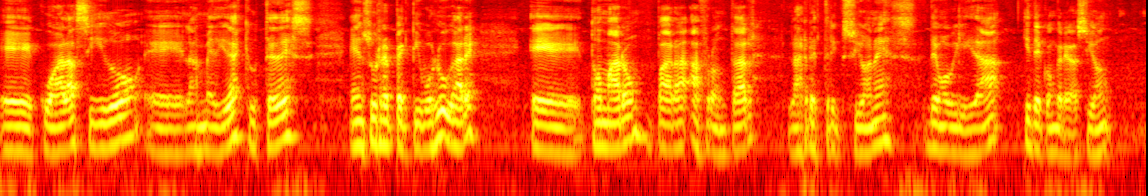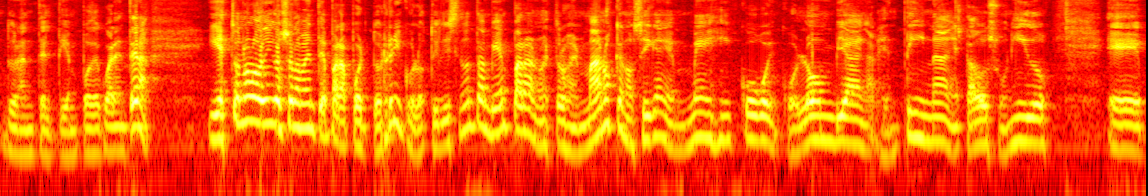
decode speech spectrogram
eh, cuál ha sido eh, las medidas que ustedes en sus respectivos lugares eh, tomaron para afrontar las restricciones de movilidad y de congregación durante el tiempo de cuarentena. Y esto no lo digo solamente para Puerto Rico, lo estoy diciendo también para nuestros hermanos que nos siguen en México, en Colombia, en Argentina, en Estados Unidos, eh,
